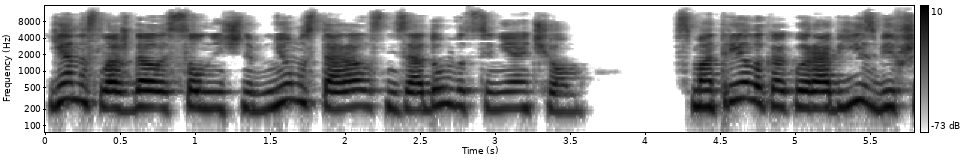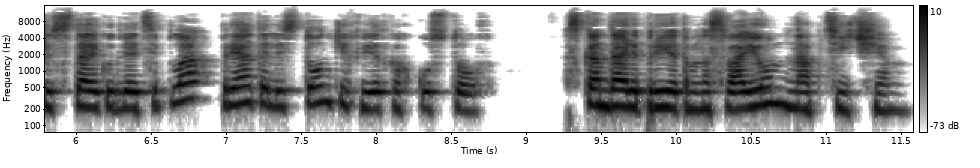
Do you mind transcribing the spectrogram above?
Я наслаждалась солнечным днем и старалась не задумываться ни о чем. Смотрела, как воробьи, сбившись в стайку для тепла, прятались в тонких ветках кустов. Скандали при этом на своем, на птичьем.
